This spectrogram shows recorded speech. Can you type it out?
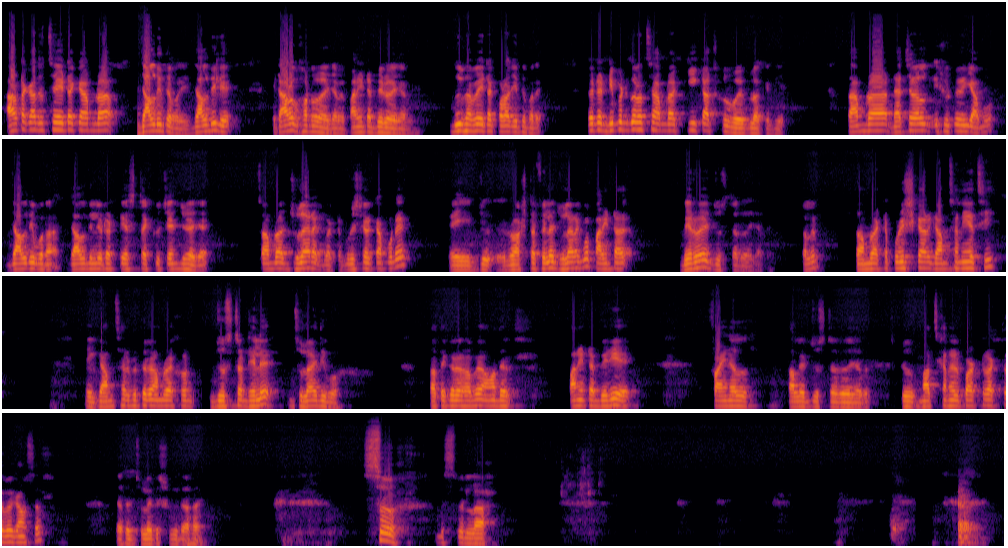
আর একটা কাজ হচ্ছে এটাকে আমরা জাল দিতে পারি। জাল দিলে এটা আরও ঘন হয়ে যাবে, পানিটা বের হয়ে যাবে। দুইভাবে এটা করা যেতে পারে। তো এটা ডিপেন্ড করে হচ্ছে আমরা কি কাজ করব এগুলোকে দিয়ে তা আমরা ন্যাচারাল ইস্যুতে যাব, জাল দিব না। জাল দিলে ওটার টেস্টটা একটু চেঞ্জ হয়ে যায়। তো আমরা ঝুলায় রাখব একটা পরিষ্কার কাপড়ে, এই রসটা ফেলে ঝুলায় রাখব, পানিটা বের হয়ে জুসটা রয়ে যাবে। চলেন। তো আমরা একটা পরিষ্কার গামছা নিয়েছি। এই গামছার ভিতরে আমরা এখন জুসটা ঢেলে ঝুলাই দিব। তাতে করে হবে আমাদের পানিটা বেরিয়ে ফাইনাল তালের জুসটা রয়ে যাবে। একটু মাঝখানের পার্টটা রাখতে হবে গামছার, যাতে ঝুলাইতে সুবিধা হয়। সো বিসমিল্লাহ।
